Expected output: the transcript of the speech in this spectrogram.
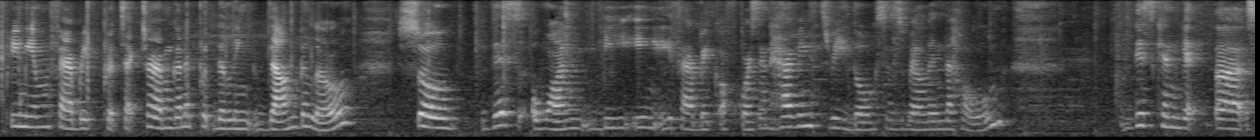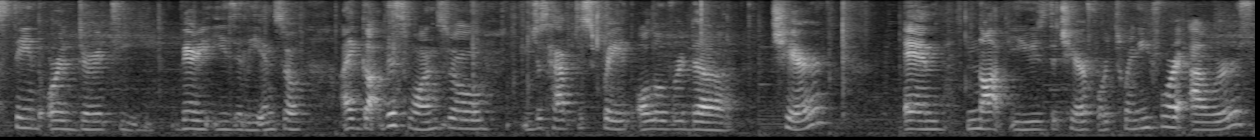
premium fabric protector. I'm gonna put the link down below. So this one being a fabric, of course, and having three dogs as well in the home, this can get uh, stained or dirty very easily. And so I got this one. So you just have to spray it all over the chair and not use the chair for 24 hours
